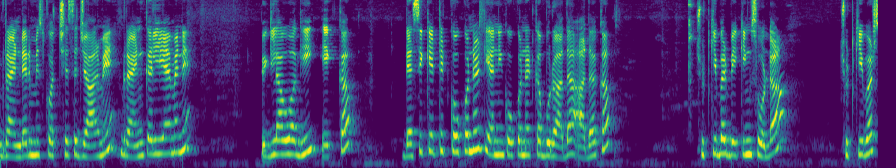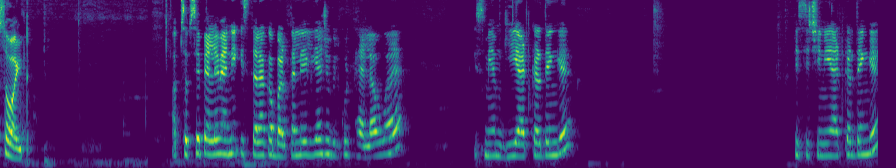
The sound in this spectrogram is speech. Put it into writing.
ग्राइंडर में इसको अच्छे से जार में ग्राइंड कर लिया है मैंने। पिघला हुआ घी एक कप डेसिकेटेड कोकोनट यानी कोकोनट का बुरादा आधा कप चुटकी भर बेकिंग सोडा चुटकी भर सॉल्ट अब सबसे पहले मैंने इस तरह का बर्तन ले लिया जो बिल्कुल फैला हुआ है। इसमें हम घी ऐड कर देंगे। पिसी चीनी ऐड कर देंगे।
